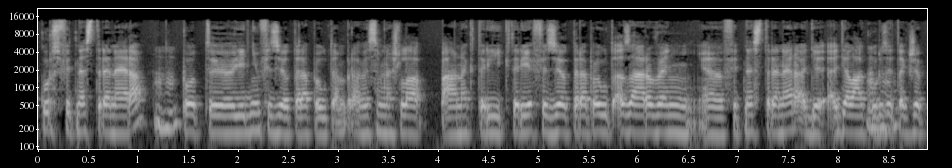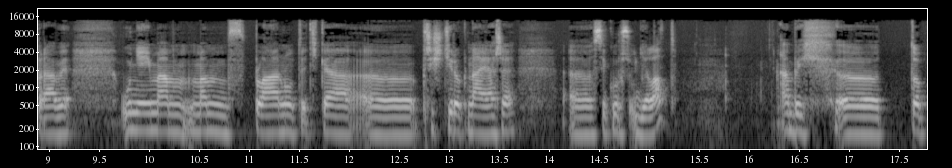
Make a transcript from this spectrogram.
kurz fitness trenéra uh-huh. pod jedním fyzioterapeutem. Právě jsem našla pána, který, který je fyzioterapeut a zároveň uh, fitness trenér a, dě, a dělá kurzy, uh-huh. takže právě u něj mám, mám v plánu teďka uh, příští rok na jaře uh, si kurz udělat, abych uh, to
